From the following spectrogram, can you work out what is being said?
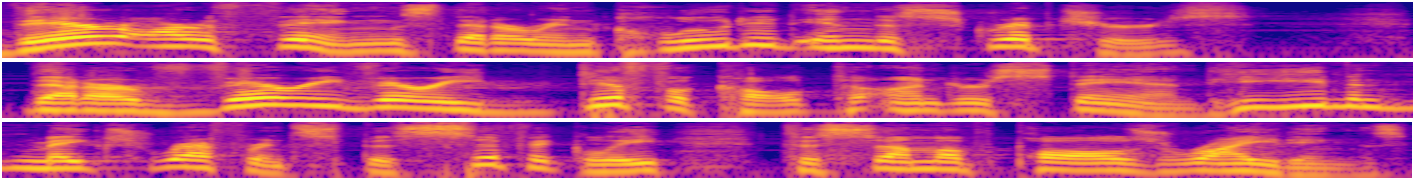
There are things that are included in the scriptures that are very, very difficult to understand. He even makes reference specifically to some of Paul's writings.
